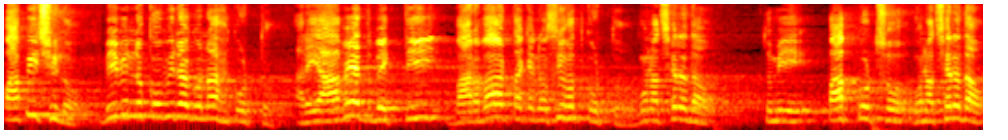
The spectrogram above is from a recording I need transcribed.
পাপি ছিল, বিভিন্ন কবিরা গুনাহ করত। আর এই আবেদ ব্যক্তি বারবার তাকে নসিহত করত, গোনা ছেড়ে দাও, তুমি পাপ করছ, গোনা ছেড়ে দাও।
